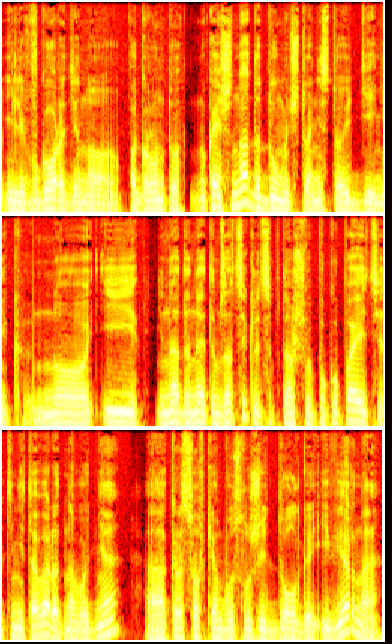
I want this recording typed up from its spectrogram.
или в городе, но по грунту. Ну, конечно, надо думать, что они стоят денег, но и не надо на этом зацикливаться, потому что вы покупаете, это не товар одного дня, кроссовки вам будут служить долго и верно,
